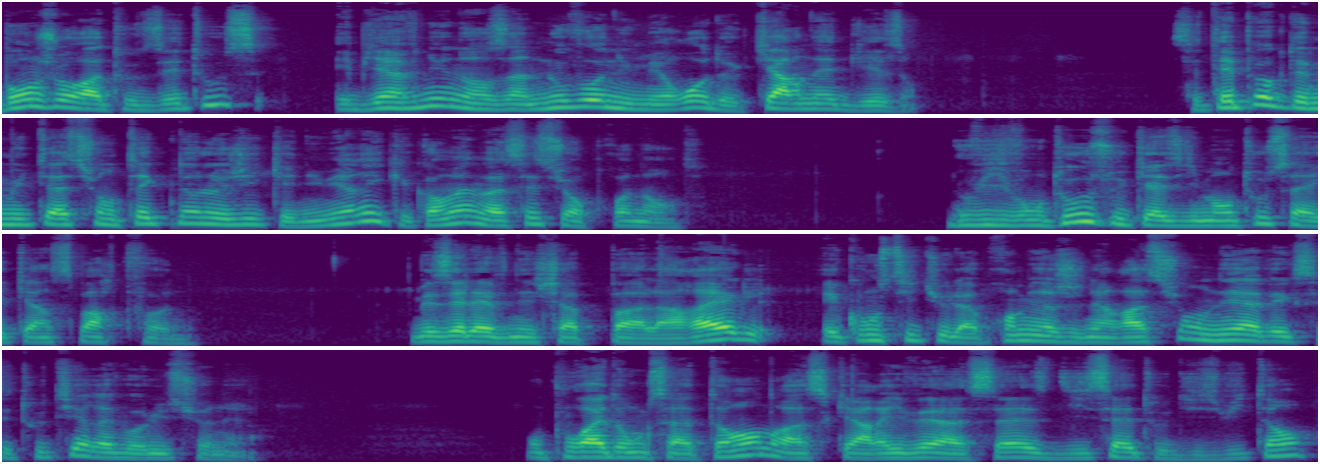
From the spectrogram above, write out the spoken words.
Bonjour à toutes et tous et bienvenue dans un nouveau numéro de Carnet de liaison. Cette époque de mutation technologique et numérique est quand même assez surprenante. Nous vivons tous ou quasiment tous avec un smartphone. Mes élèves n'échappent pas à la règle et constituent la première génération née avec cet outil révolutionnaire. On pourrait donc s'attendre à ce qu'arrivé à 16, 17 ou 18 ans,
